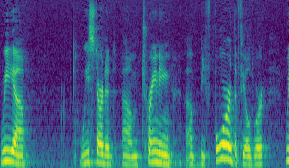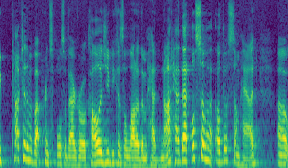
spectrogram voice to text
we, uh, we started um, training uh, before the field work. We talked to them about principles of agroecology because a lot of them had not had that, also, although some had. Uh,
